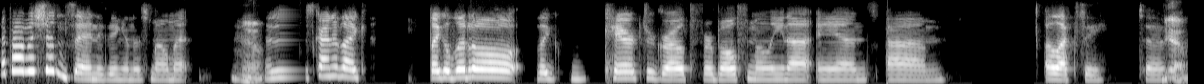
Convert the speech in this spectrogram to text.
I probably shouldn't say anything in this moment. Yeah. It's just kind of like like a little like character growth for both Melina and um Alexei to Yeah.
